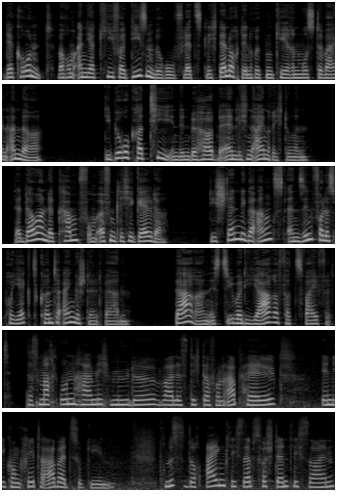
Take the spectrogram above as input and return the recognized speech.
Der Grund, warum Anja Kiefer diesem Beruf letztlich dennoch den Rücken kehren musste, war ein anderer. Die Bürokratie in den behördenähnlichen Einrichtungen, der dauernde Kampf um öffentliche Gelder, die ständige Angst, ein sinnvolles Projekt könnte eingestellt werden. Daran ist sie über die Jahre verzweifelt. Das macht unheimlich müde, weil es dich davon abhält, in die konkrete Arbeit zu gehen müsste doch eigentlich selbstverständlich sein,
